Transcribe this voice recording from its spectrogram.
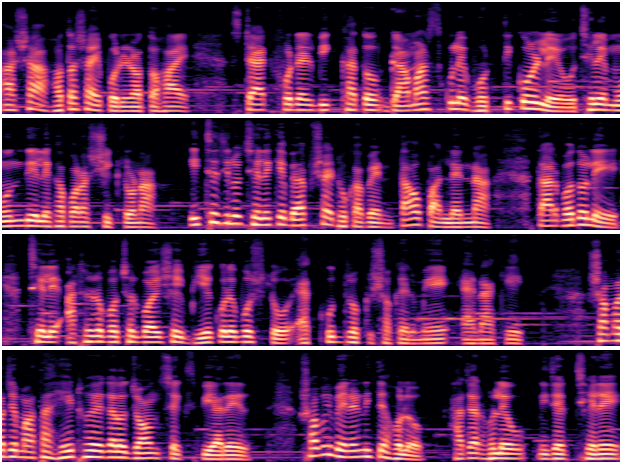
আশা হতাশায় পরিণত হয়। স্ট্যাটফোর্ডের বিখ্যাত গ্রামার স্কুলে ভর্তি করলেও ছেলে মন দিয়ে লেখাপড়া শিখল না। ইচ্ছে ছিল ছেলেকে ব্যবসায় ঢোকাবেন, তাও পারলেন না। তার বদলে ছেলে আঠেরো বছর বয়সে বিয়ে করে বসল এক ক্ষুদ্র কৃষকের মেয়ে অ্যানাকে। সমাজে মাথা হেট হয়ে গেল জন শেক্সপিয়ারের। সবই মেনে নিতে হলো, হাজার হলেও নিজের ছেলে।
